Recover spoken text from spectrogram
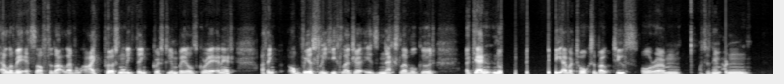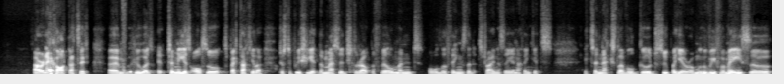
elevate itself to that level. I personally think Christian Bale's great in it. I think obviously Heath Ledger is next level good. Again, nobody ever talks about Tooth or um what's his name? Aaron, Aaron Eckhart, that's it. Um, who was to me is also spectacular. Just appreciate the message throughout the film and all the things that it's trying to say. And I think it's it's a next level good superhero movie for me. So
